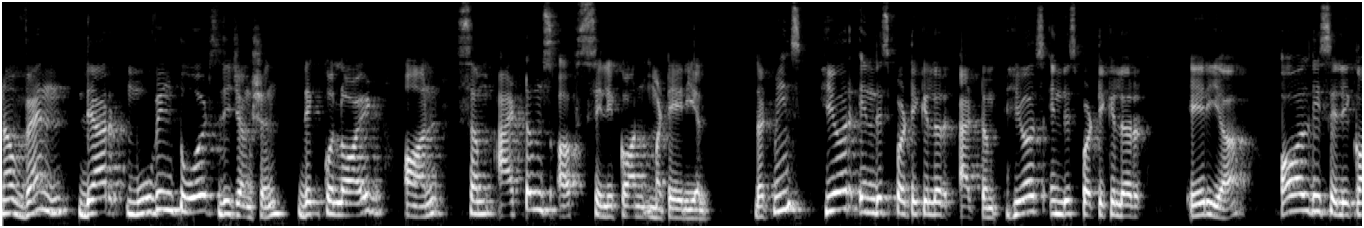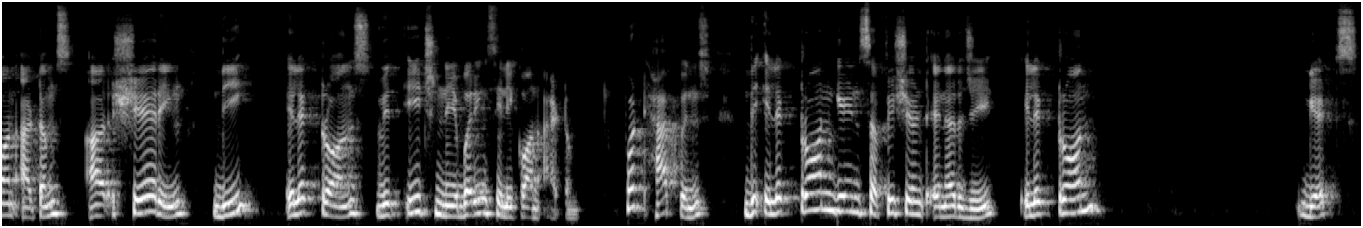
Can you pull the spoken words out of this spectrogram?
Now when they are moving towards the junction, they colloid on some atoms of silicon material. That means here in this particular atom, here's in this particular area, all the silicon atoms are sharing the electrons with each neighboring silicon atom. What happens? The electron gains sufficient energy, electron gets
